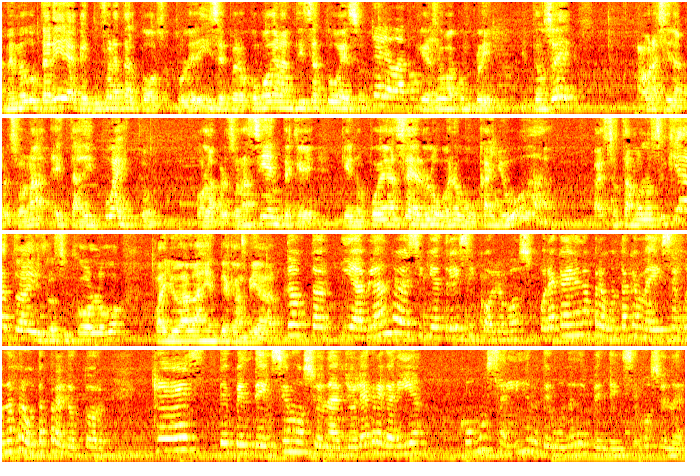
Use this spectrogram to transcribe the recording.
A mí me gustaría que tú fueras tal cosa. Tú le dices, pero ¿cómo garantizas tú eso? Que lo va a cumplir. Que eso va a cumplir. Entonces, ahora si la persona está dispuesto o la persona siente que, no puede hacerlo, bueno, busca ayuda. Para eso estamos los psiquiatras y los psicólogos, para ayudar a la gente a cambiar. Doctor, y hablando de psiquiatría y psicólogos, por acá hay una pregunta que me dice, una pregunta para el doctor. ¿Qué es dependencia emocional? Yo le agregaría, ¿cómo salir de una dependencia emocional?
